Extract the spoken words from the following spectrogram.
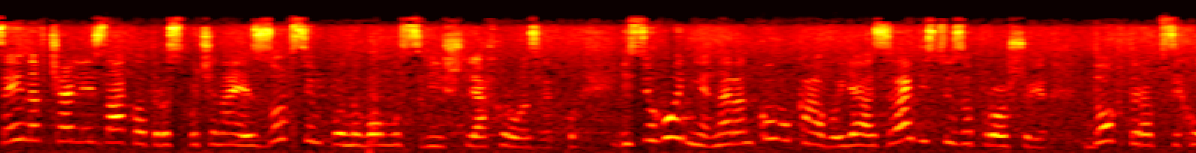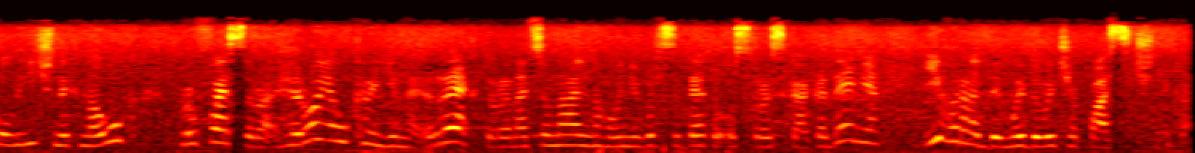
цей навчальний заклад розпочинає зовсім по-новому свій шлях розвитку. І сьогодні на ранкову каву я з радістю запрошую доктора психологічних наук, професора, героя України, ректора Національного університету Острозька академія Ігора Демидовича Пасічника.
